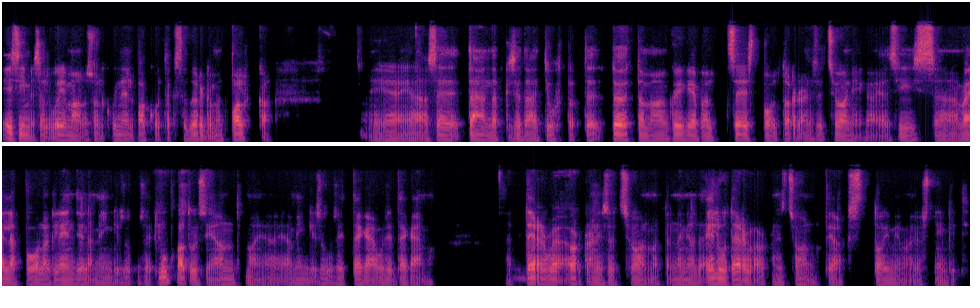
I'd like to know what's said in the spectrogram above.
esimesel võimalusel, kui neil pakutakse kõrgemat palka. ja, ja see tähendabki seda, et juht peab töötama kõigepealt seestpoolt organisatsiooniga ja siis väljapoole kliendile mingisuguseid lubadusi andma ja, ja mingisuguseid tegevusi tegema et terve organisatsioon, ma ütlen nii-öelda eluterve organisatsioon peaks toimima just niipidi.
